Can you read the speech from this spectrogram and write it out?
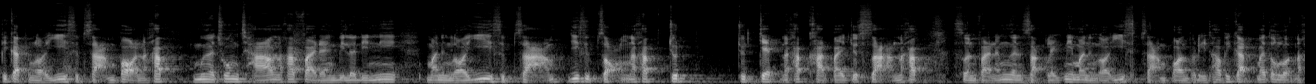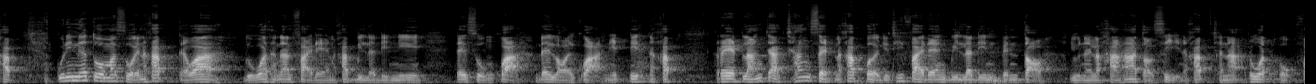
พิกัด 123 ปอนด์นะครับเมื่อช่วงเช้านะครับฝ่ายแดงบิลดินนี่มา 123 22นะครับจุดจุด7นะครับขาดไปจุด3นะครับส่วนฝ่ายน้ำเงินศักเล็กนี่มา 123 ปอนด์พอดีเท่าพิกัดไม่ต้องลดนะครับกูนี่เนื้อตัวมาสวยนะครับแต่ว่าดูว่าทางด้านฝ่ายแดงนะครับบิลดินนี่ได้สูงกว่าได้ลอยกว่านิดๆนะครับ เรทหลังจากช่างเสร็จนะครับ เปิดอยู่ที่ฝ่ายแดงบินลาดินเป็นต่ออยู่ในราคา 5 ต่อ 4 นะครับ ชนะรวด 6 ไฟ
